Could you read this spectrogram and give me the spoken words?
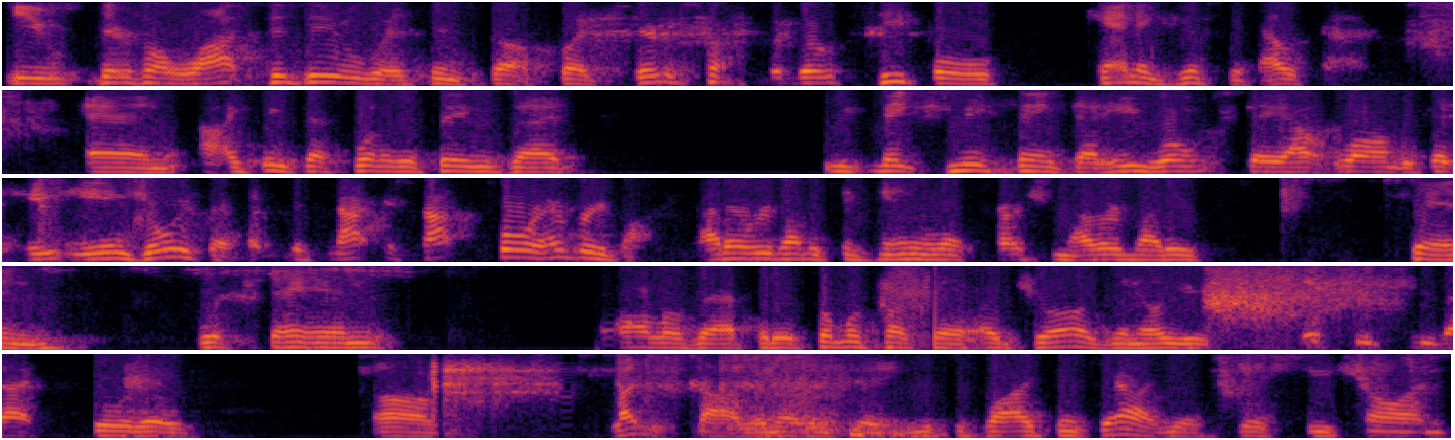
you there's a lot to deal with and stuff, but there's those people can't exist without that. And I think that's one of the things that makes me think that he won't stay out long because he, he enjoys that. But it's not it's not for everybody. Not everybody can handle that pressure. Not everybody can withstand all of that. But it's almost like a, a drug. You know, you're addicted to that sort of um, lifestyle and everything. Which is why I think yeah, you'll, you'll see Sean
